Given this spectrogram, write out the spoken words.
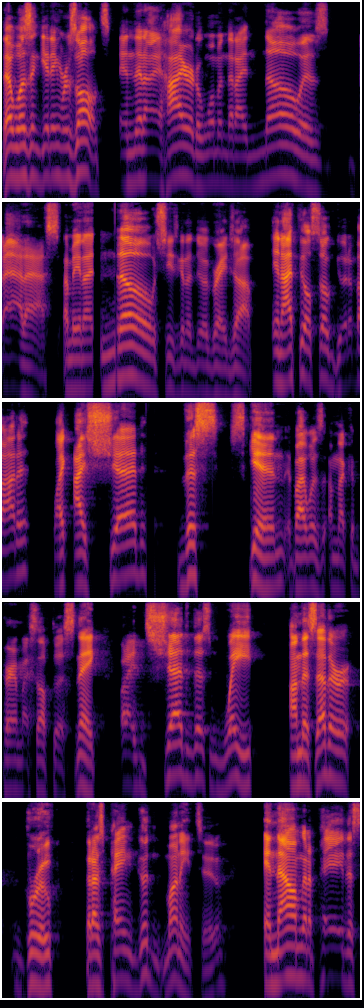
that wasn't getting results. And then I hired a woman that I know is badass. I mean, I know she's going to do a great job. And I feel so good about it. Like I shed this skin, if I was, I'm not comparing myself to a snake, but I shed this weight on this other group that I was paying good money to. And now I'm going to pay this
